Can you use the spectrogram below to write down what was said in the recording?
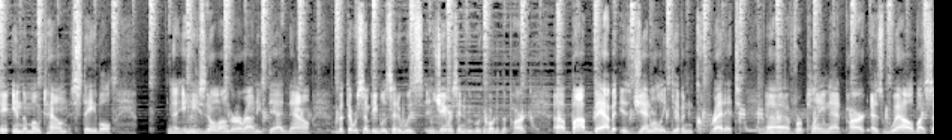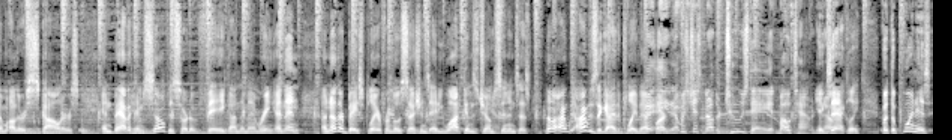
in the Motown stable. Uh, he's no longer around. He's dead now. But there were some people who said it was Jamerson who recorded the part. Uh, Bob Babbitt is generally given credit uh, for playing that part as well by some other scholars. And Babbitt himself is sort of vague on the memory. And then another bass player from those sessions, Eddie Watkins, jumps yeah. in and says, No, I, I, was the guy that played that part. It was just another Tuesday at Motown. exactly. But the point is,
